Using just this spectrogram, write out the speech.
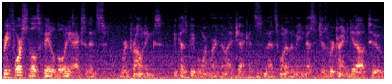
three-fourths of those fatal boating accidents were drownings because people weren't wearing their life jackets. And that's one of the main messages we're trying to get out to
